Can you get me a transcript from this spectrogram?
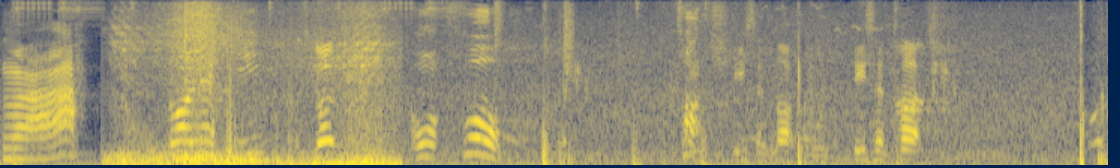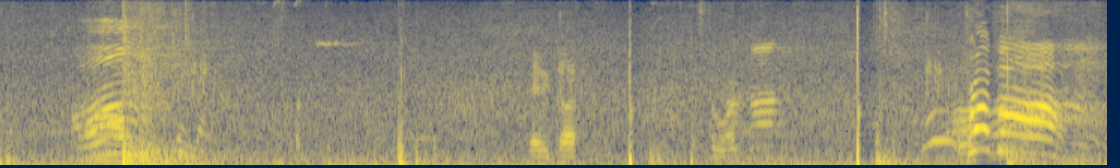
Ah. Go on, lefty. Go. I want four. Touch. Decent knock, decent touch. There we go. That's the one. Brother.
